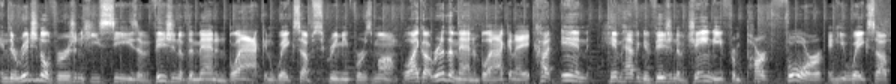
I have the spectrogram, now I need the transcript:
In the original version, he sees a vision of the man in black and wakes up screaming for his mom. Well, I got rid of the man in black and I cut in him having a vision of Jamie from part 4 and he wakes up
